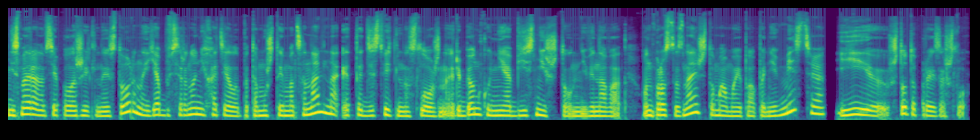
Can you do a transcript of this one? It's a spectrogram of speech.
несмотря на все положительные стороны, я бы все равно не хотела, потому что эмоционально это действительно сложно. Ребенку не объяснишь, что он не виноват. Он просто знает, что мама и папа не вместе, и что-то произошло.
